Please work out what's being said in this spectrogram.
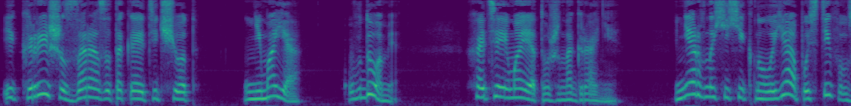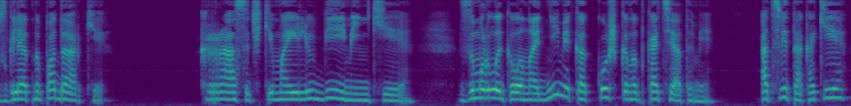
И крыша, зараза такая, течет. Не моя. В доме. Хотя и моя тоже на грани. Нервно хихикнула я, опустив взгляд на подарки. «Красочки мои любименькие!» Замурлыкала над ними, как кошка над котятами. «А цвета какие?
